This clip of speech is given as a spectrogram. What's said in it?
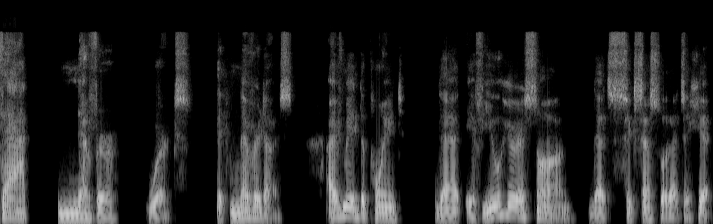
that never works. It never does. I've made the point that if you hear a song that's successful, that's a hit,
